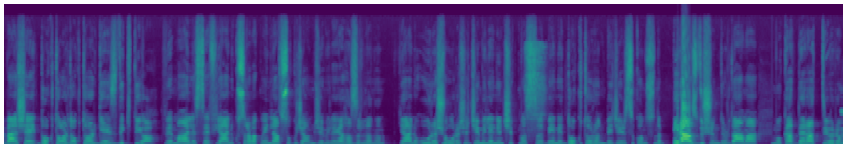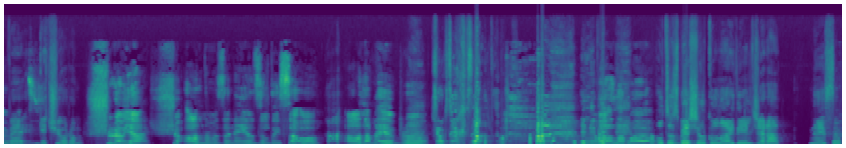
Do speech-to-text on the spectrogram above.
ve ben şey doktor doktor gezdik diyor. Ve maalesef yani kusura bakmayın laf sokacağım Cemile'ye hazırlanın. Yani uğraşı uğraşı Cemile'nin çıkması beni doktorun becerisi konusunda biraz düşündürdü ama mukadderat diyorum ve Evet. geçiyorum. Şuraya şu alnımıza ne yazıldıysa o. Ağlama Ebru. Çok duygusal. Ağlama. 35 yıl kolay değil Ceren. Neyse.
